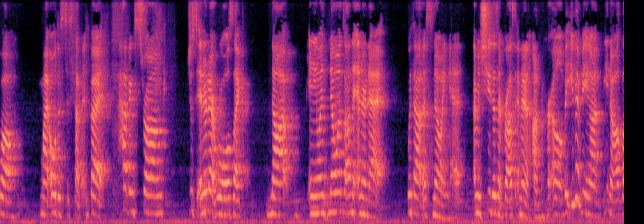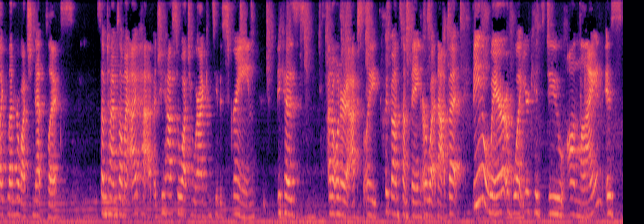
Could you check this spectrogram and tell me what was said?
well, my oldest is seven, but having strong just internet rules, like not anyone, no one's on the internet without us knowing it. I mean, she doesn't browse internet on her own, but even being on, you know, I'll like let her watch Netflix sometimes on my iPad, but she has to watch it where I can see the screen because I don't want her to accidentally click on something or whatnot. But being aware of what your kids do online is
